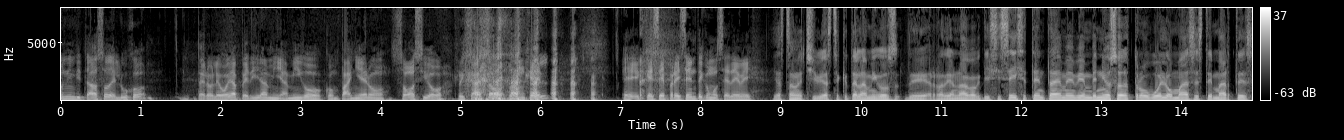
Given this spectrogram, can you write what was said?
un invitado de lujo, pero le voy a pedir a mi amigo, compañero, socio, Ricardo Rangel, eh, que se presente como se debe. Ya está, me chiviaste. ¿Qué tal amigos de Radio Nahuac 1670M? Bienvenidos a otro vuelo más este martes.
